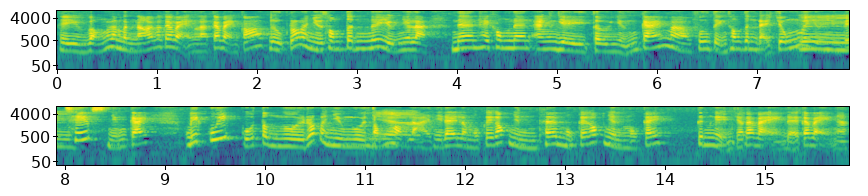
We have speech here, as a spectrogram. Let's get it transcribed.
thì vẫn là mình nói với các bạn là các bạn có được rất là nhiều thông tin ví dụ như là nên hay không nên ăn gì từ những cái mà phương tiện thông tin đại chúng ví dụ ừ. những cái tips những cái bí quyết của từng người rất là nhiều người tổng yeah. hợp lại thì đây là một cái góc nhìn thêm một cái góc nhìn một cái kinh nghiệm cho các bạn để các bạn à,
